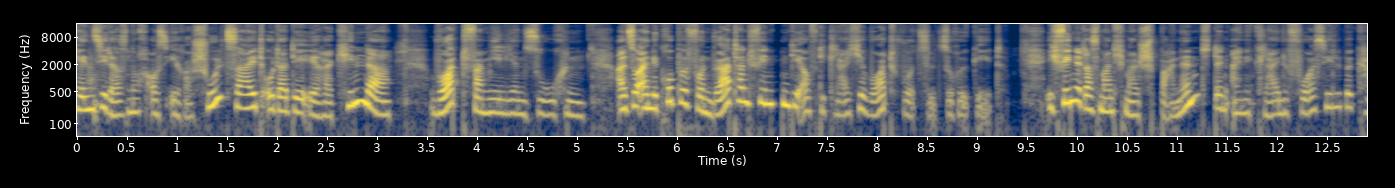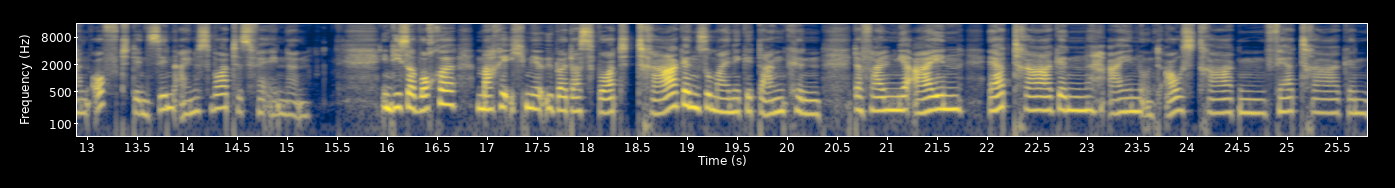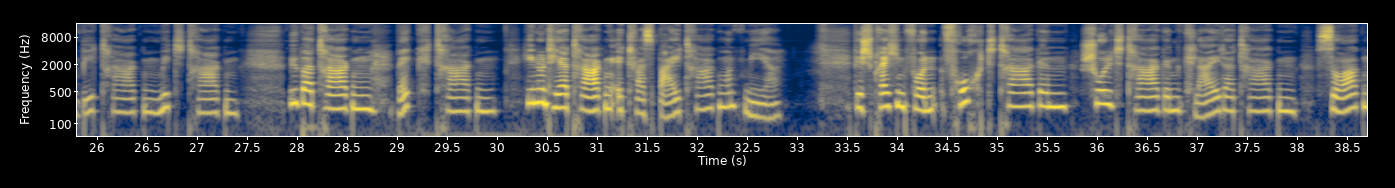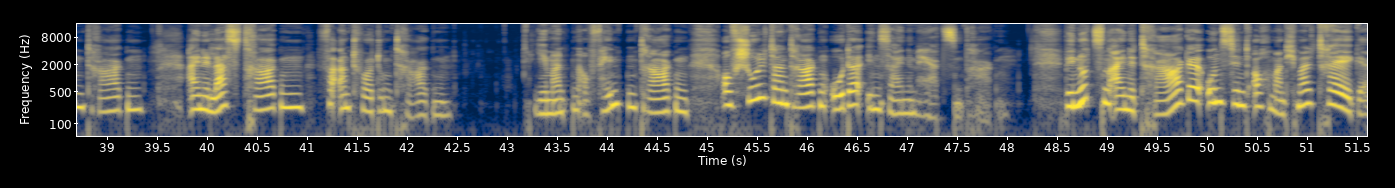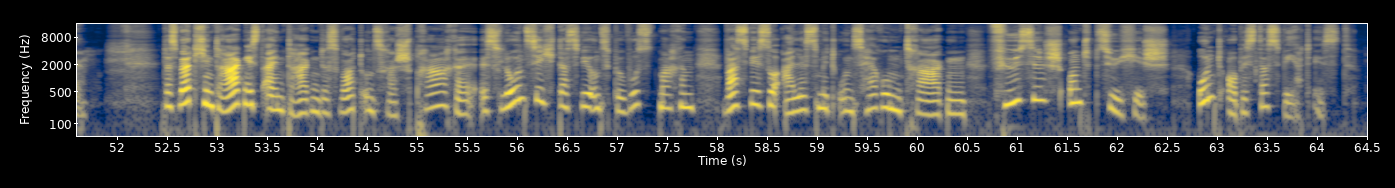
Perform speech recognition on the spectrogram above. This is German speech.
Kennen Sie das noch aus Ihrer Schulzeit oder der Ihrer Kinder? Wortfamilien suchen, also eine Gruppe von Wörtern finden, die auf die gleiche Wortwurzel zurückgeht. Ich finde das manchmal spannend, denn eine kleine Vorsilbe kann oft den Sinn eines Wortes verändern. In dieser Woche mache ich mir über das Wort tragen so meine Gedanken. Da fallen mir ein, ertragen, ein- und austragen, vertragen, betragen, mittragen, übertragen, wegtragen, hin und her tragen, etwas beitragen und mehr. Wir sprechen von Frucht tragen, Schuld tragen, Kleider tragen, Sorgen tragen, eine Last tragen, Verantwortung tragen jemanden auf Händen tragen, auf Schultern tragen oder in seinem Herzen tragen. Wir nutzen eine Trage und sind auch manchmal träge. Das Wörtchen tragen ist ein tragendes Wort unserer Sprache. Es lohnt sich, dass wir uns bewusst machen, was wir so alles mit uns herumtragen, physisch und psychisch, und ob es das wert ist.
